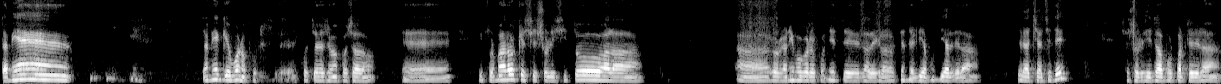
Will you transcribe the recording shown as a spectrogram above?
también, también que, bueno, pues eh, cuestiones se me han pasado. eh, informaros que se solicitó a la, al organismo correspondiente la declaración del Día Mundial de la, de la HHT se ha solicitado por parte de la,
